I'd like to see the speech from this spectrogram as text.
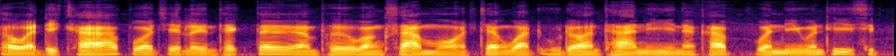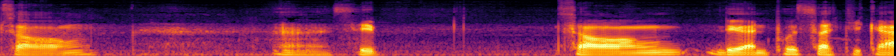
สวัสดีครับวัวเจริญแท็กเตอร์อำเภอวังสามหมอจังหวัดอุดรธานีนะครับ วันนี้วันที่ 12อ่า12 เดือนพฤศจิกา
